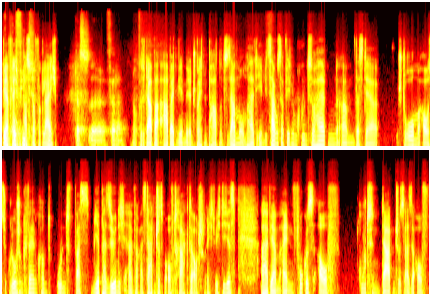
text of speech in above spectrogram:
Wäre vielleicht ein passender Vergleich das äh, fördern. Genau, also da arbeiten wir mit entsprechenden Partnern zusammen, um halt eben die Zahlungsabwicklung grün zu halten, ähm, dass der Strom aus ökologischen Quellen kommt und was mir persönlich einfach als Datenschutzbeauftragter auch schon recht wichtig ist, äh, wir haben einen Fokus auf guten Datenschutz, also auf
